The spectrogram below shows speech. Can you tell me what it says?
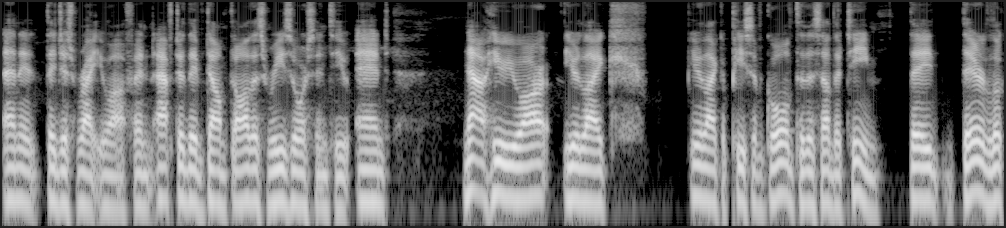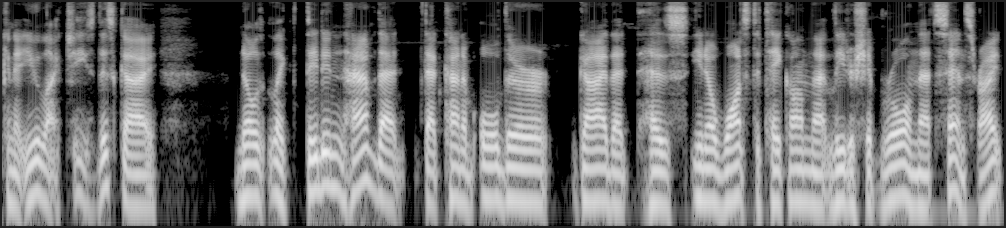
and it, they just write you off. And after they've dumped all this resource into you, and now here you are, you're like you're like a piece of gold to this other team. They they're looking at you like, geez, this guy knows. Like they didn't have that that kind of older guy that has you know wants to take on that leadership role in that sense, right?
